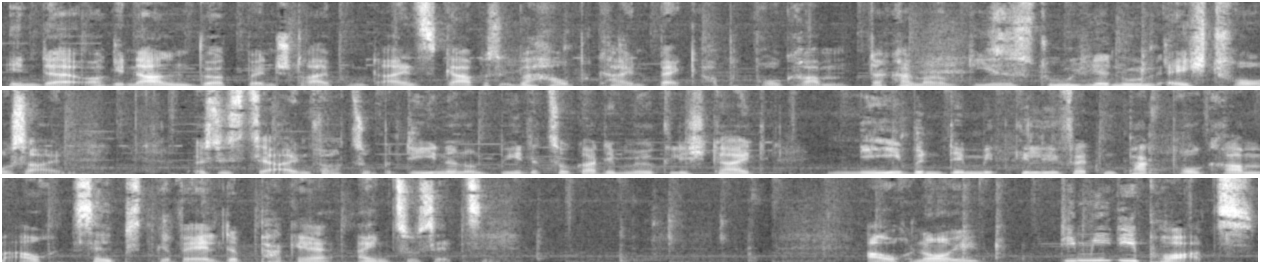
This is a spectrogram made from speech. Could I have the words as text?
In der originalen Workbench 3.1 gab es überhaupt kein Backup-Programm. Da kann man um dieses Tool hier nun echt froh sein. Es ist sehr einfach zu bedienen und bietet sogar die Möglichkeit, neben dem mitgelieferten Packprogramm auch selbstgewählte Packer einzusetzen. Auch neu die MIDI-Ports.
